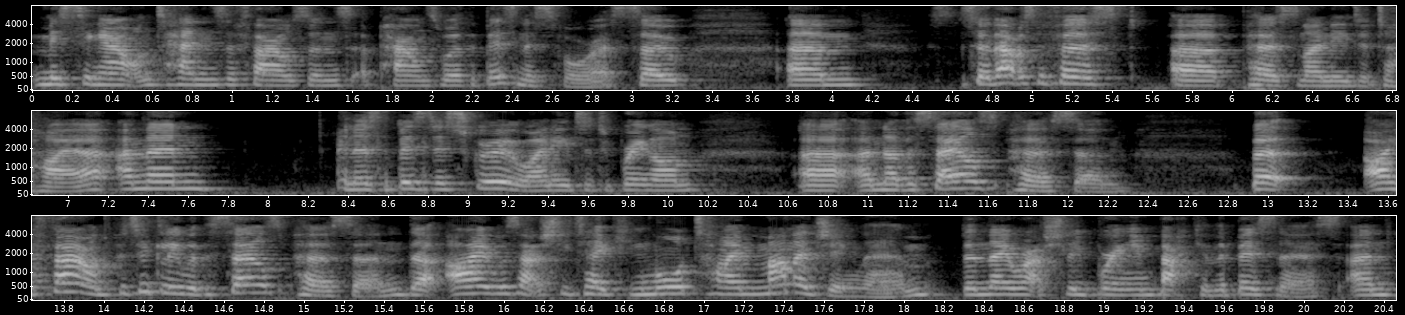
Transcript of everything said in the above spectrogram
missing out on tens of thousands of pounds worth of business for us. So, um, so that was the first uh, person I needed to hire, and then, and as the business grew, I needed to bring on uh, another salesperson. But I found, particularly with the salesperson, that I was actually taking more time managing them than they were actually bringing back in the business. And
